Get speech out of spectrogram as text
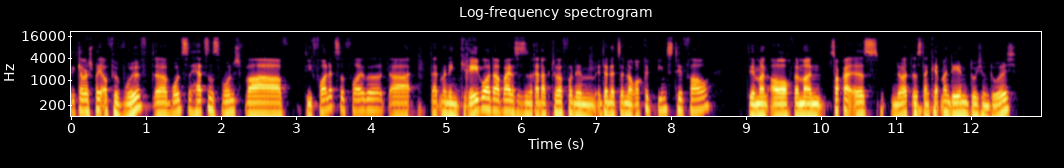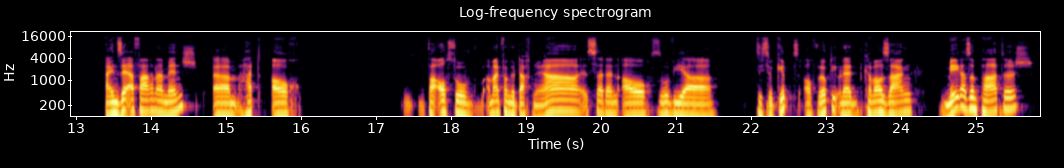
ich glaube, ich spreche auch für Wolf, äh, bei uns der Herzenswunsch war die vorletzte Folge, da, da hat man den Gregor dabei, das ist ein Redakteur von dem Internetsender Rocket Beans TV, den man auch, wenn man Zocker ist, Nerd ist, dann kennt man den durch und durch. Ein sehr erfahrener Mensch, ähm, hat auch, war auch so am Anfang gedacht, na ja, ist er dann auch so, wie er sich so gibt, auch wirklich, und dann kann man auch sagen, mega sympathisch,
